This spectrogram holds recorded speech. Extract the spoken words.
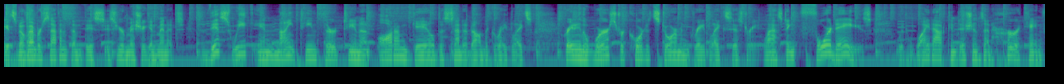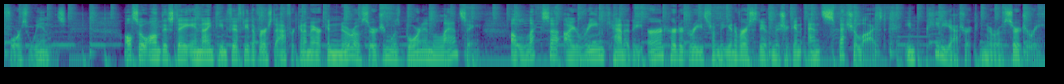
It's November 7th, and this is your Michigan Minute. This week in 1913, an autumn gale descended on the Great Lakes, creating the worst recorded storm in Great Lakes history, lasting four days with whiteout conditions and hurricane force winds. Also, on this day in 1950, the first African American neurosurgeon was born in Lansing. Alexa Irene Canady earned her degrees from the University of Michigan and specialized in pediatric neurosurgery.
